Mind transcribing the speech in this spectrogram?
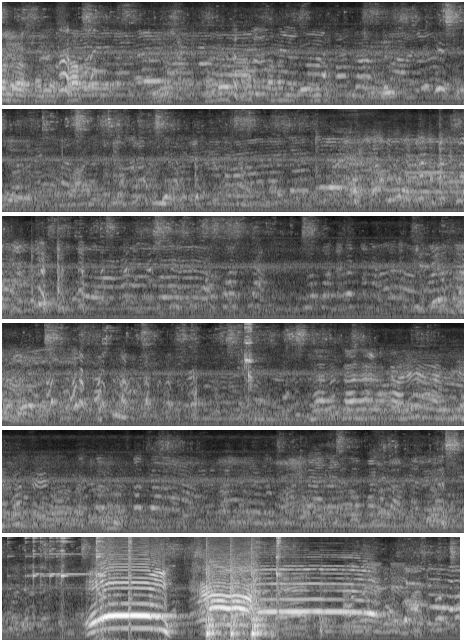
పళ్ళెం పెట్టుకొని రా సరే సాప్ సరే సాప్ పళ్ళెం పెట్టుకొని ఏయ్ ఏ అందులో పెట్టి కొడతా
